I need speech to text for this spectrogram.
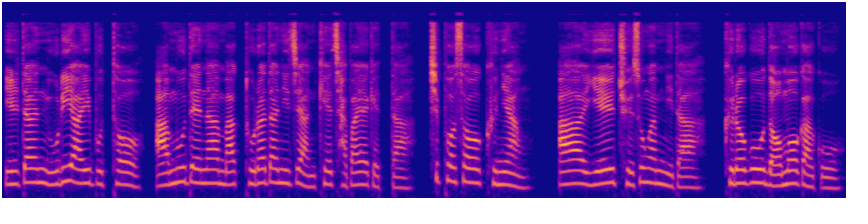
일단 우리 아이부터 아무데나 막 돌아다니지 않게 잡아야겠다 싶어서 그냥 아, 예, 죄송합니다. 그러고 넘어가고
